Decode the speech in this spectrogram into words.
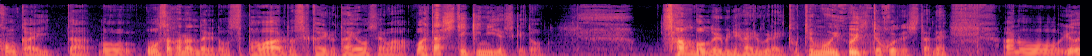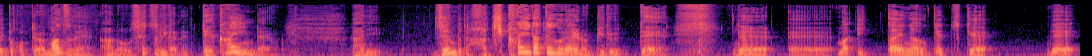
今回行ったもう大阪なんだけどスパワールド世界の大温泉は私的にですけど3本の指に入るぐらいとても良いとこでしたね。あの、良いとこっていうのは、まずね、あの、設備がね、でかいんだよ。何？全部で8階建てぐらいのビルで、で、えーまあ、1階が受付、で、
